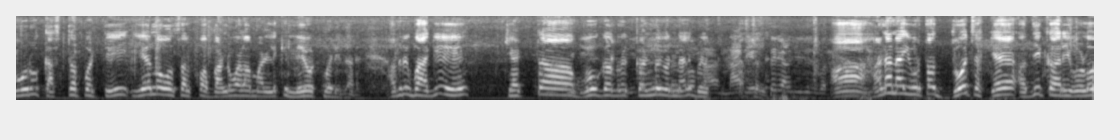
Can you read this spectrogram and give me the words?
ಇವರು ಕಷ್ಟಪಟ್ಟು ಏನೋ ಒಂದು ಸ್ವಲ್ಪ ಬಂಡವಾಳ ಮಾಡಲಿಕ್ಕೆ ಲೇಔಟ್ ಮಾಡಿದ್ದಾರೆ. ಅದ್ರ ಬಾಗಿ ಕೆಟ್ಟ ಭೂಗರ್ಭದ ಕಣ್ಣು ಇವ್ರ ಮೇಲೆ ಅಷ್ಟೇ. ಆ ಹಣನ ಇವ್ರ ತಾವು ದೋಚಕ್ಕೆ ಅಧಿಕಾರಿಗಳು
